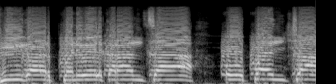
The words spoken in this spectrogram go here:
विगर पनवेलकरांचा ओपनच्या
